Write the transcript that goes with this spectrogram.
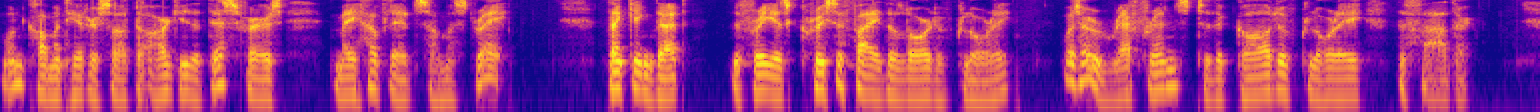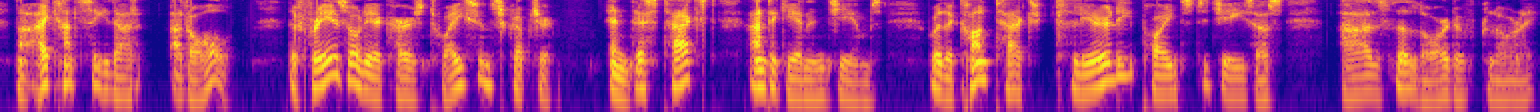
One commentator sought to argue that this verse may have led some astray, thinking that the phrase crucify the Lord of glory was a reference to the God of glory, the Father. Now, I can't see that at all. The phrase only occurs twice in Scripture, in this text and again in James, where the context clearly points to Jesus as the Lord of glory.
